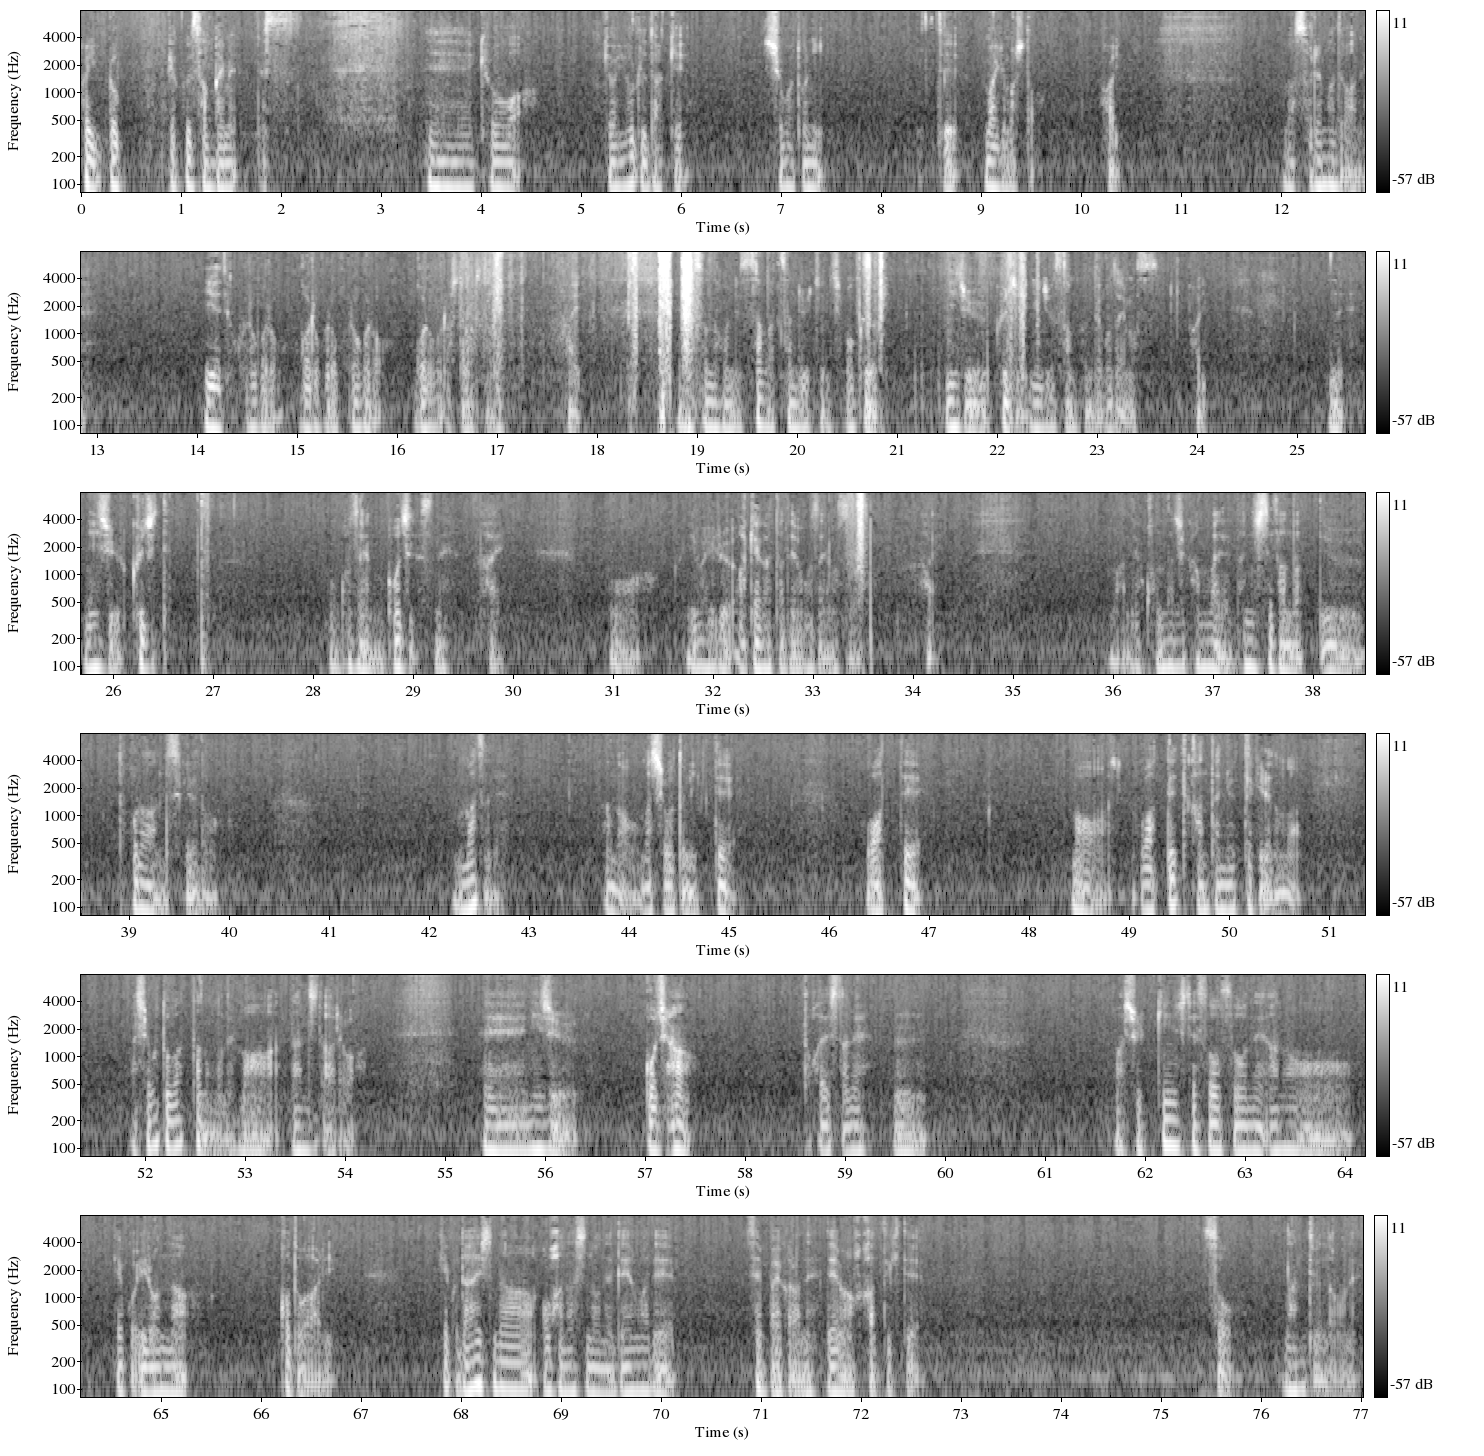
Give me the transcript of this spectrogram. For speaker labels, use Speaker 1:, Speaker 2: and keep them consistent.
Speaker 1: はい、603回目です。えー、今日は、今日は夜だけ仕事に行ってまいりました。はい。まあ、それまではね、家でゴロゴロ、ゴロゴロゴロゴロ、ゴロゴロしてましたね。はい。えー、そんな本日3月31日木曜日、29時23分でございます。はい。ね、29時って、午前5時ですね。いわゆる明け方でございます。はい。まあねこんな時間まで何してたんだっていうところなんですけれども。まずねあの、まあ、仕事に行って終わってまあ終わってって簡単に言ったけれども、まあ、仕事終わったのもねまあ何時だあれは。えー、25時半とかでしたね。うん。まあ、出勤して早々ね、あのー、結構いろんなことがあり結構大事なお話のね電話で先輩からね電話がかかってきてそう何て言うんだろうね。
